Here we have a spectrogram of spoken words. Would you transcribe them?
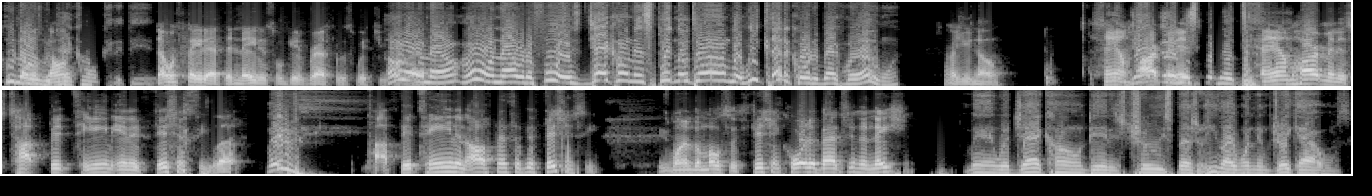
Who knows don't, what Jack Coan could have did? Don't say that. The natives will get restless with you. Hold on now. Hold on now. With a full, is Jack Coan didn't split no time? Look, we cut a quarterback for the other one. Well, you know, Sam Jack Hartman is Sam Hartman is top 15 in efficiency left. Wait a minute. Top 15 in offensive efficiency. He's one of the most efficient quarterbacks in the nation. Man, what Jack Coan did is truly special. He like one of them Drake albums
